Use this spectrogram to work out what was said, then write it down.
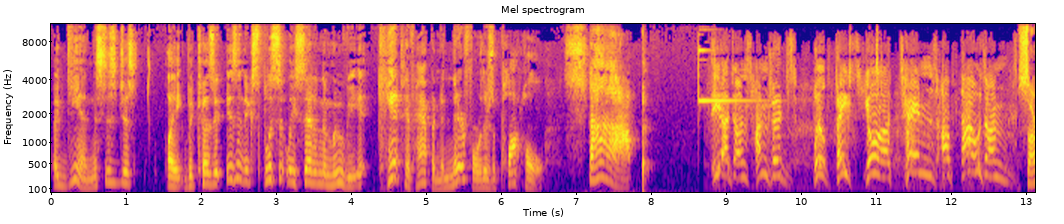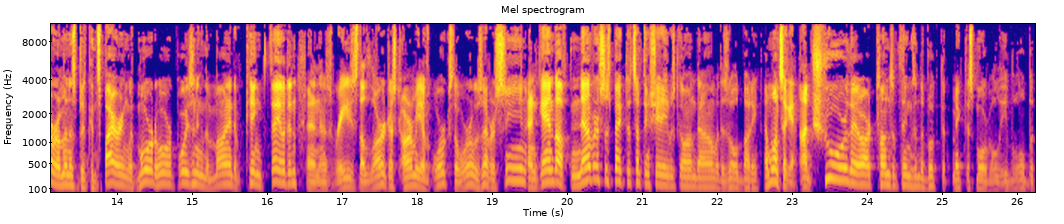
again, this is just like because it isn't explicitly said in the movie, it can't have happened, and therefore there's a plot hole. Stop. Theoden's hundreds will face your tens of thousands. Saruman has been conspiring with Mordor, poisoning the mind of King Theoden, and has raised the largest army of orcs the world has ever seen. And Gandalf never suspected something shady was going down with his old buddy. And once again, I'm sure there are tons of things in the book that make this more believable, but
